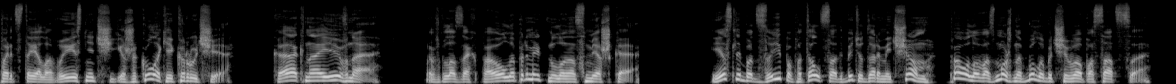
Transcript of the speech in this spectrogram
Предстояло выяснить, чьи же кулаки круче. Как наивно! В глазах Паула промелькнула насмешка. Если бы Цзуи попытался отбить удар мечом, Паула, возможно, было бы чего опасаться.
